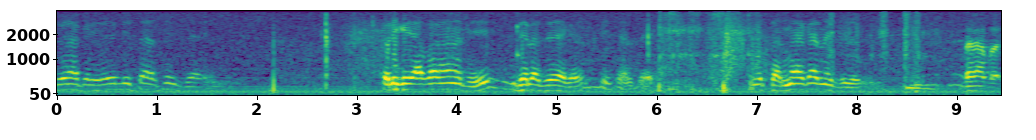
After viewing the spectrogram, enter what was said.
જોયા કરીએ ડિસ્ચાર્જ થઈ જાય. ફરી કઈ આવવાના નથી. જેલા જોયા કરે ડિસ્ચાર્જ થાય. કર્માકાર નહીં થઈ બરાબર.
